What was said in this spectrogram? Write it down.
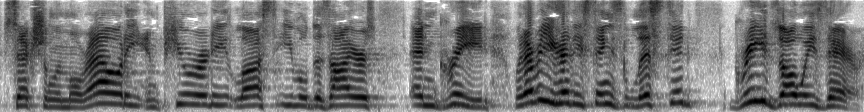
sexual immorality, impurity, lust, evil desires, and greed. Whenever you hear these things listed, greed's always there.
